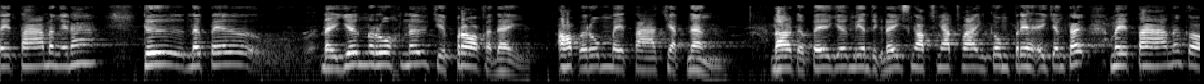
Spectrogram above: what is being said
មេត្តាហ្នឹងឯណាគឺនៅពេលដែលយើងរស់នៅជាប្រក្តី អប់រំមេត្តាចិត្តហ្នឹងដល់ទៅពេលយើងមានសេចក្តីស្ងប់ស្ងាត់ថ្វាយអង្គមព្រះអីចឹងទៅមេត្តាហ្នឹងក៏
